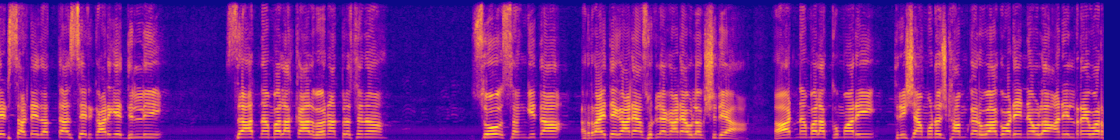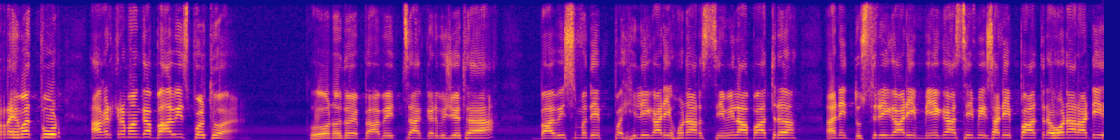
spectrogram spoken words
सेठ साठे दत्ता सेठ गाडगे दिल्ली. सात नंबरला काल भवनात प्रसन्न. सो संगीता रायते गाड्या सुटल्या गाड्यावर लक्ष द्या. आठ नंबरला कुमारी त्रिशा मनोज खामकर वाघवाडी नवला अनिल रेवर रहमतपूर. हा गट क्रमांक बावीस पळतोय. कोण होतोय बावीसचा गडविजेता बावीसमध्ये पहिली गाडी होणार सेमीला पात्र आणि दुसरी गाडी मेगा सेमीसाठी पात्र होणार. अटी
